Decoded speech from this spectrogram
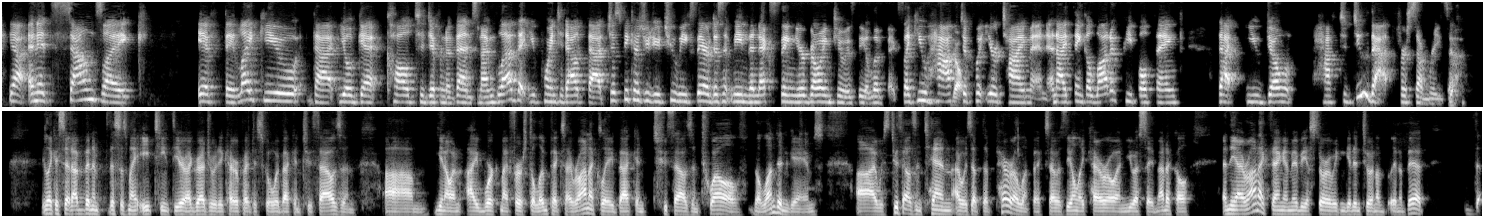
Yeah, and it sounds like if they like you that you'll get called to different events and i'm glad that you pointed out that just because you do two weeks there doesn't mean the next thing you're going to is the olympics like you have no. to put your time in and i think a lot of people think that you don't have to do that for some reason. Yeah. Like I said, I've been in, this is my 18th year. I graduated chiropractic school way back in 2000. Um, you know, and I worked my first Olympics, ironically, back in 2012, the London Games. Uh, I was 2010. I was at the Paralympics. I was the only chiro in USA Medical. And the ironic thing, and maybe a story we can get into in a, in a bit,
